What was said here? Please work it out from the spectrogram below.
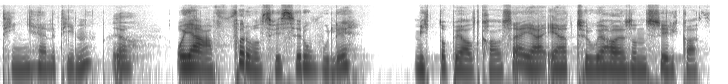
ting hele tiden. Ja. Og jeg er forholdsvis rolig midt oppi alt kaoset. Jeg, jeg tror jeg har en sånn styrke at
